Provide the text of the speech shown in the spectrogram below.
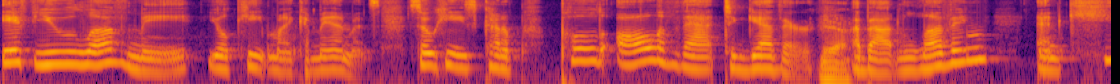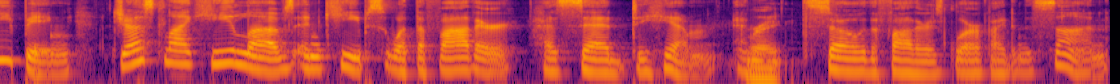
If you love me, you'll keep my commandments. So he's kind of pulled all of that together Yeah. about loving and keeping just like he loves and keeps what the father has said to him and Right. so the father is glorified in the son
